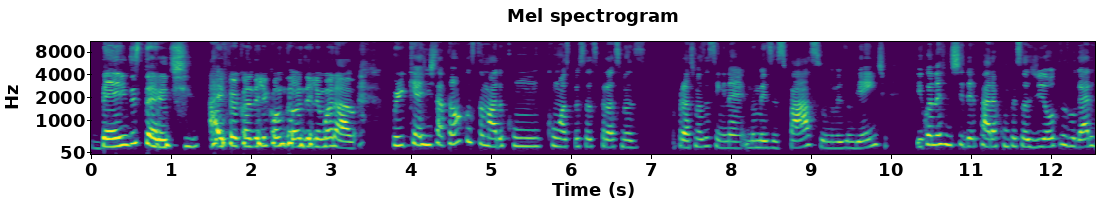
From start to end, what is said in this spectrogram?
Bem distante. Aí foi quando ele contou onde ele morava. Porque a gente tá tão acostumado com, com as pessoas próximas, próximas assim, né, no mesmo espaço, no mesmo ambiente. E quando a gente se depara com pessoas de outros lugares,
